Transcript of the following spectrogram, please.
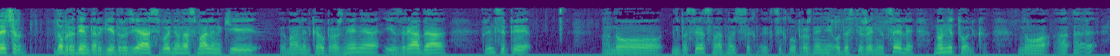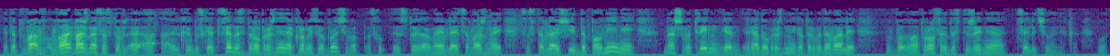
вечер, добрый день, дорогие друзья. Сегодня у нас маленький, маленькое упражнение из ряда, в принципе, оно непосредственно относится к, циклу упражнений о достижении цели, но не только. Но а, а, э, этот важная состав, а, как бы сказать, ценность этого упражнения, кроме всего прочего, что она является важной составляющей дополнений нашего тренинга, ряда упражнений, которые мы давали в вопросах достижения цели человека. Вот.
